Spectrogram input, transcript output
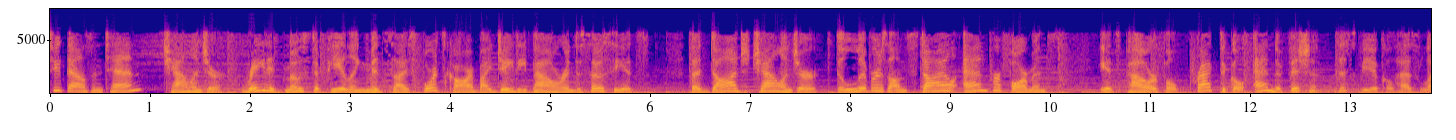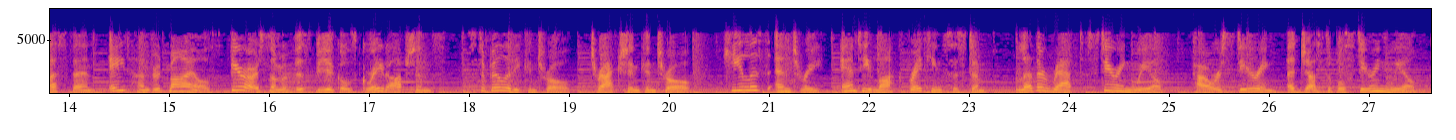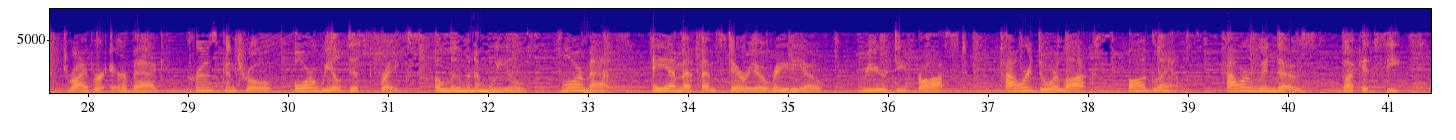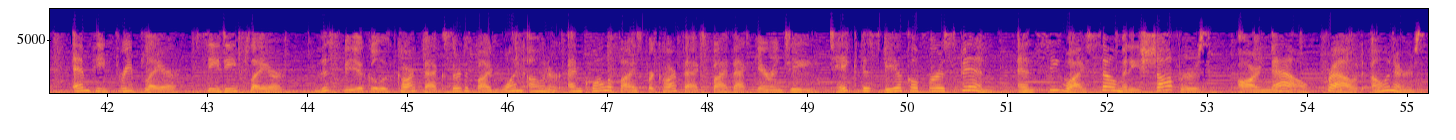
2010 Challenger. Rated most appealing midsize sports car by J.D. Power and Associates, the Dodge Challenger delivers on style and performance. It's powerful, practical, and efficient. This vehicle has less than 800 miles. Here are some of this vehicle's great options. Stability control, traction control, keyless entry, anti-lock braking system, leather-wrapped steering wheel, power steering, adjustable steering wheel, driver airbag, cruise control, four-wheel disc brakes, aluminum wheels, floor mats, AM FM stereo radio, rear defrost, power door locks, fog lamps, power windows, bucket seats, MP3 player, CD player. This vehicle is Carfax certified one owner and qualifies for Carfax buyback guarantee. Take this vehicle for a spin and see why so many shoppers are now proud owners.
